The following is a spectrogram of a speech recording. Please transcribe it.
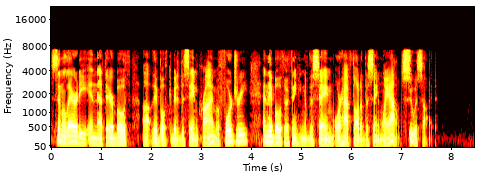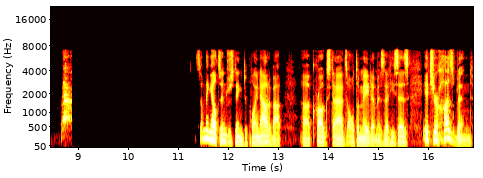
similarity in that they're both uh, they both committed the same crime of forgery, and they both are thinking of the same or have thought of the same way out, suicide. Something else interesting to point out about uh, Krogstad's ultimatum is that he says, it's your husband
